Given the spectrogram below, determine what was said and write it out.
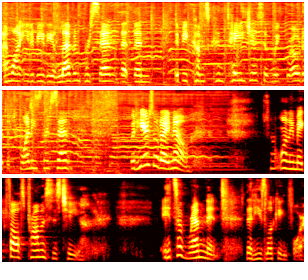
I want you to be the 11% that then it becomes contagious and we grow to the 20%. But here's what I know I don't want to make false promises to you. It's a remnant that he's looking for.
